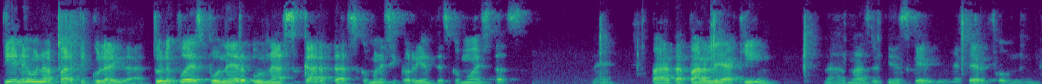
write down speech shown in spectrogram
tiene una particularidad. Tú le puedes poner unas cartas comunes y corrientes como estas, ¿eh? para taparle aquí. Nada más le tienes que meter con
